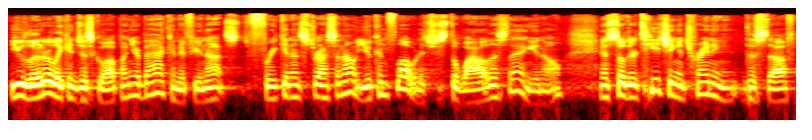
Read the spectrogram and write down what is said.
you literally can just go up on your back, and if you're not freaking and stressing out, you can float. It's just the wildest thing, you know? And so they're teaching and training this stuff.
